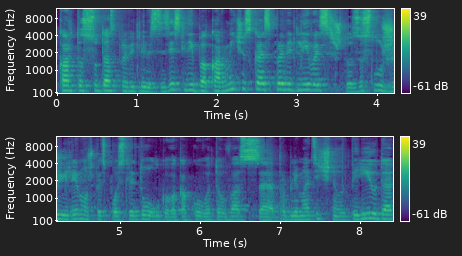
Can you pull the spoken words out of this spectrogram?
Карта суда справедливости. Здесь либо кармическая справедливость, что заслужили, может быть, после долгого какого-то у вас э, проблематичного периода,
